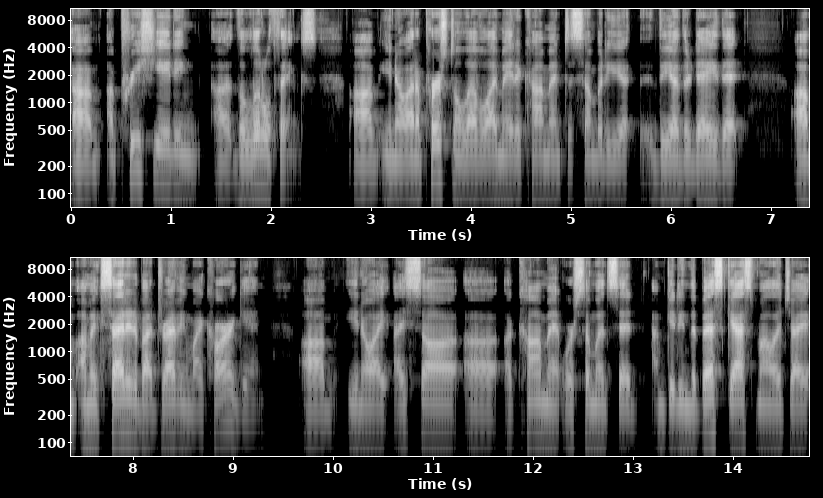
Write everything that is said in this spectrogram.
um, appreciating uh, the little things. Um, you know, on a personal level, I made a comment to somebody uh, the other day that um, I'm excited about driving my car again. Um, you know, I, I saw a, a, comment where someone said, I'm getting the best gas mileage I,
